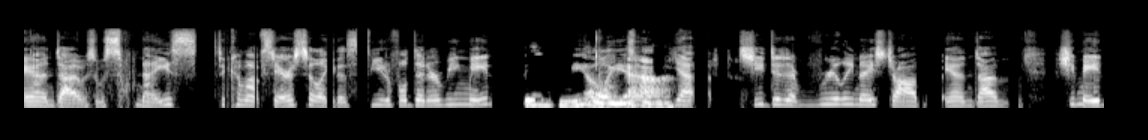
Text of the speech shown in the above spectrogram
And uh, it, was, it was so nice to come upstairs to like this beautiful dinner being made. big meal. So, Yeah. yeah. She did a really nice job. And um, she made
